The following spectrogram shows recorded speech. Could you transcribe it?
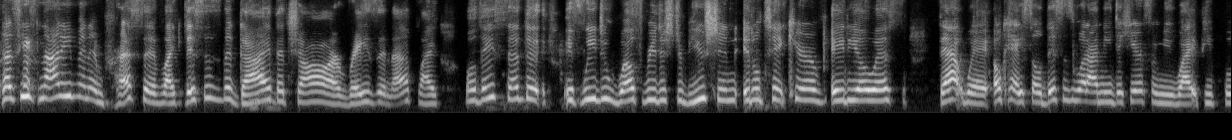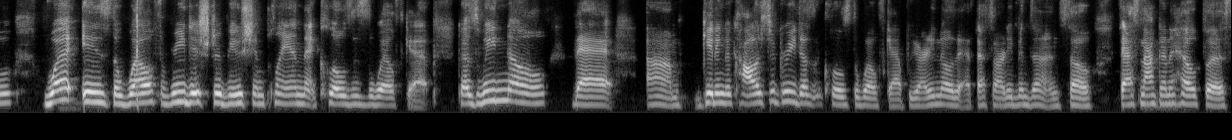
Because he's not even impressive. Like this is the guy mm-hmm. that y'all are raising up. Like, well, they said that if we do wealth redistribution, it'll take care of ADOS that way. Okay, so this is what I need to hear from you, white people. What is the wealth redistribution plan that closes the wealth gap? Because we know that um, getting a college degree doesn't close the wealth gap. We already know that. That's already been done. So that's not going to help us.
